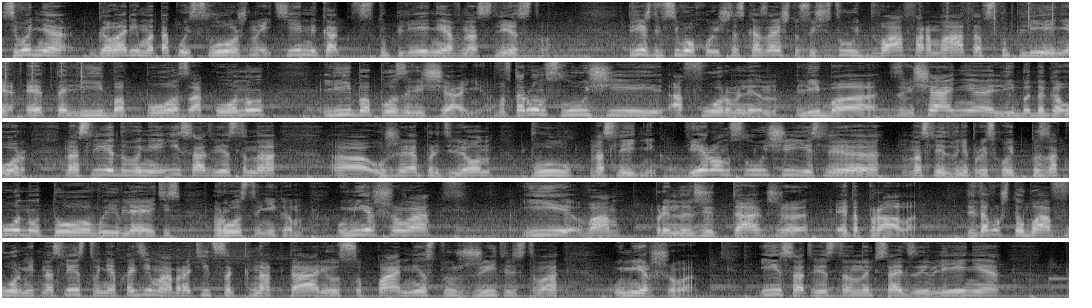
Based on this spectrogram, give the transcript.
Сегодня говорим о такой сложной теме, как вступление в наследство. Прежде всего хочется сказать, что существует два формата вступления. Это либо по закону, либо по завещанию. Во втором случае оформлен либо завещание, либо договор наследования и, соответственно, э, уже определен пул наследников. В первом случае, если наследование происходит по закону, то вы являетесь родственником умершего, и вам принадлежит также это право. Для того, чтобы оформить наследство, необходимо обратиться к нотариусу по месту жительства умершего и, соответственно, написать заявление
